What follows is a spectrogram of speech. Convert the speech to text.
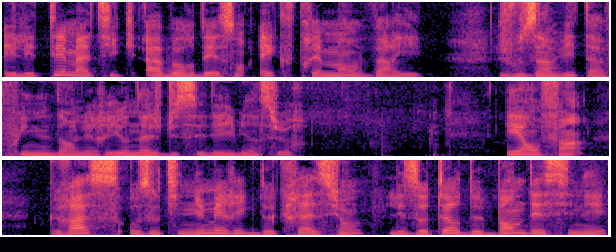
et les thématiques abordées sont extrêmement variées. Je vous invite à fouiner dans les rayonnages du CDI, bien sûr. Et enfin, grâce aux outils numériques de création, les auteurs de bandes dessinées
